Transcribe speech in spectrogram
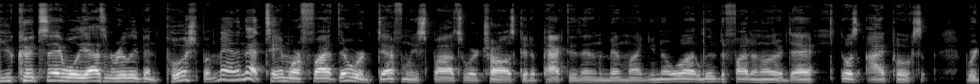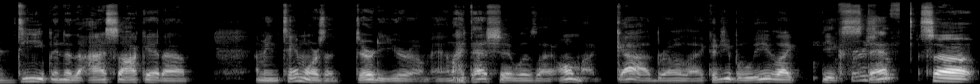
you could say, well, he hasn't really been pushed, but man, in that Teymur fight, there were definitely spots where Charles could have packed it in and been like, you know what, live to fight another day. Those eye pokes were deep into the eye socket. Uh, I mean, Teymur's a dirty Euro, man. Like, that shit was like, oh my God, bro. Like, could you believe, like, the extent? So,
